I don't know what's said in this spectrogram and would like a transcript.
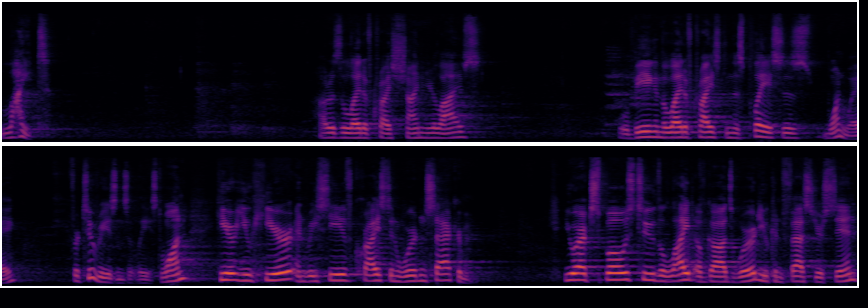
light. How does the light of Christ shine in your lives? Well, being in the light of Christ in this place is one way, for two reasons at least. One, here you hear and receive Christ in word and sacrament. You are exposed to the light of God's word. You confess your sin.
